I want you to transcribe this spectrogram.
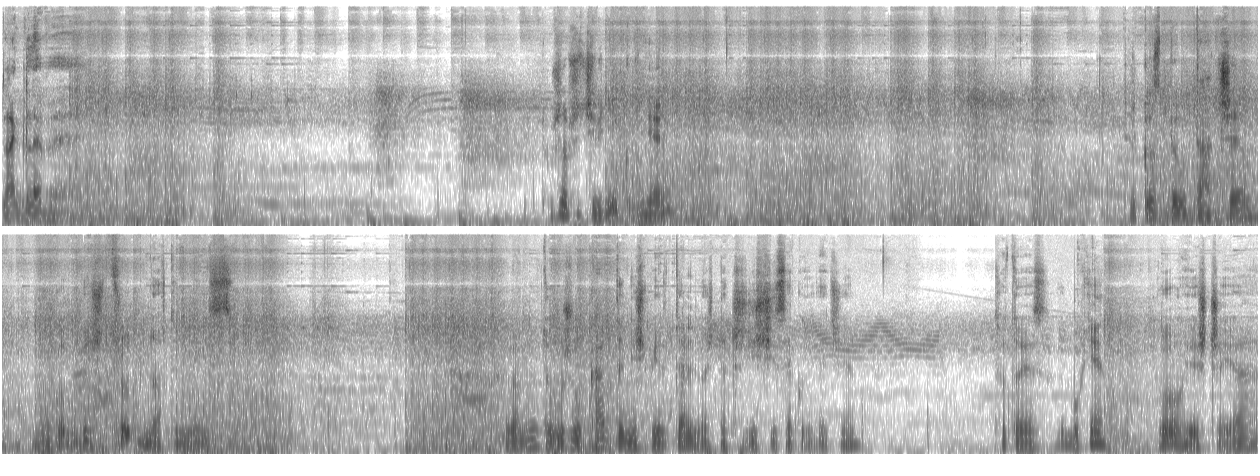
Na glebę. Dużo przeciwników, nie? Tylko z bełtaczem mogłoby być trudno w tym miejscu. Chyba bym to użył karty nieśmiertelność na 30 sekund, wiecie? Co to jest? Wybuchnie? O, jeszcze ja.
